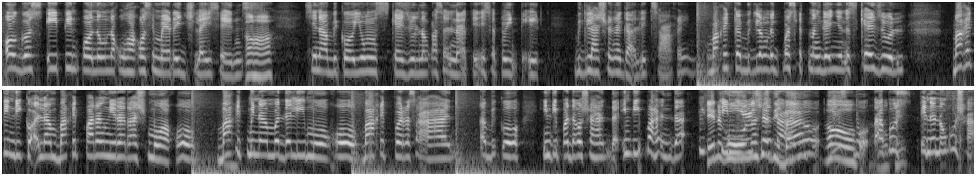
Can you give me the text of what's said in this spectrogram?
August 18 po, nung nakuha ko si marriage license, Aha. sinabi ko, yung schedule ng kasal natin is sa 28. Bigla siya nagalit sa akin. Bakit ka biglang nagpaset ng ganyan na schedule? Bakit hindi ko alam? Bakit parang nirarush mo ako? Bakit minamadali mo ako? Bakit pwerasahan? Sabi ko, hindi pa daw siya handa. Hindi pa handa. 15 Eh, nag-uuna years siya, na di ba? tayo. Oo. Yes po. Tapos, tinanong ko siya,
